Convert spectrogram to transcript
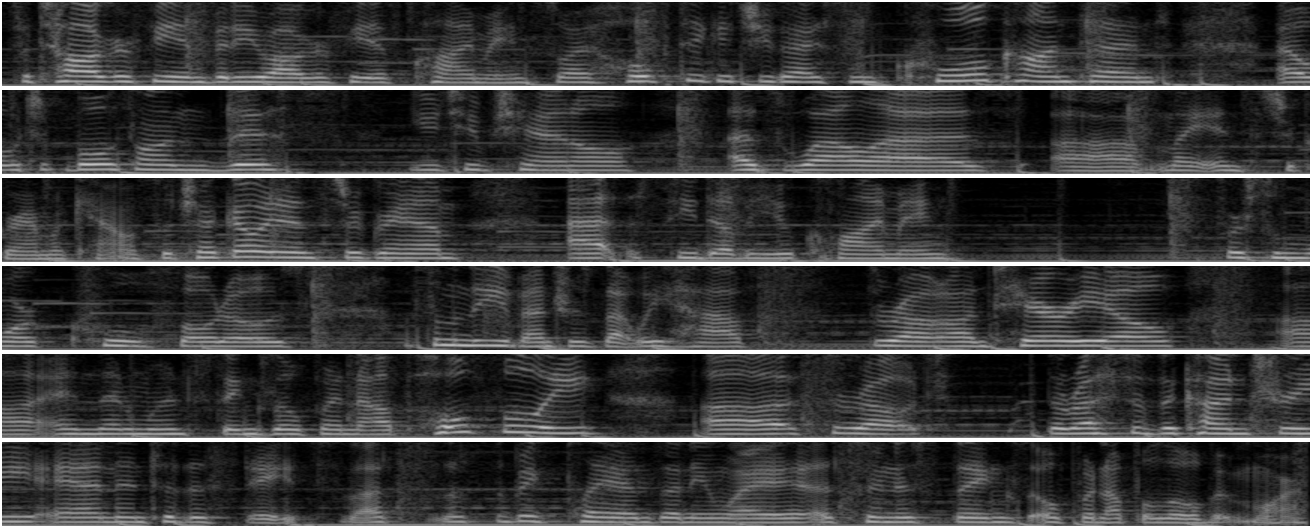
photography and videography of climbing. So I hope to get you guys some cool content out both on this YouTube channel as well as uh, my Instagram account. So check out Instagram at CW Climbing for some more cool photos of some of the adventures that we have throughout Ontario. Uh, and then once things open up, hopefully uh, throughout the rest of the country and into the states. That's that's the big plans anyway. As soon as things open up a little bit more.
